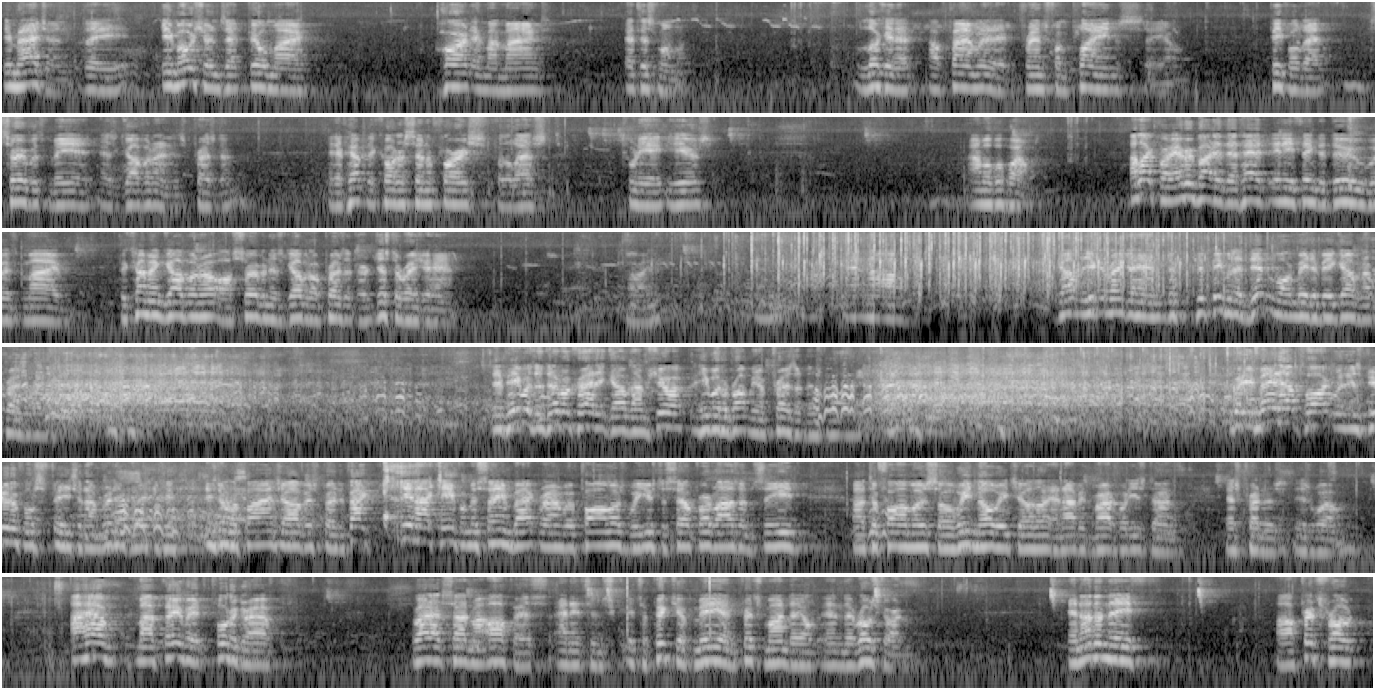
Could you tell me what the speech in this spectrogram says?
imagine the emotions that fill my heart and my mind at this moment. Looking at our family, the friends from Plains, the uh, people that served with me as governor and as president, and have helped the Carter Center flourish for the last 28 years. I'm overwhelmed. I'd like for everybody that had anything to do with my becoming governor or serving as governor or president just to raise your hand. All right. And uh, governor, you can raise your hand. The, the people that didn't want me to be governor or president. If he was a Democratic governor, I'm sure he would have brought me a morning. but he made up for it with his beautiful speech, and I'm really grateful. He's doing a fine job as president. In fact, he and I came from the same background. We're farmers. We used to sell fertilizer and seed uh, to farmers, so we know each other, and I've admired what he's done as president as well. I have my favorite photograph right outside my office, and it's, in, it's a picture of me and Fritz Mondale in the Rose Garden. And underneath, uh, Fritz wrote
